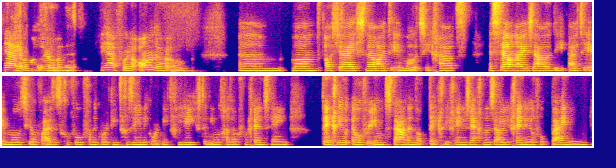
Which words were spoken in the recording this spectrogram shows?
ja, hebt. Voor er, ja, voor de ander ook. Ehm, want als jij snel uit die emotie gaat, en stel nou je zou die, uit die emotie of uit het gevoel van ik word niet gezien, ik word niet geliefd en iemand gaat over mijn grens heen, tegen over iemand staan en dat tegen diegene zeggen, dan zou je diegene heel veel pijn doen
